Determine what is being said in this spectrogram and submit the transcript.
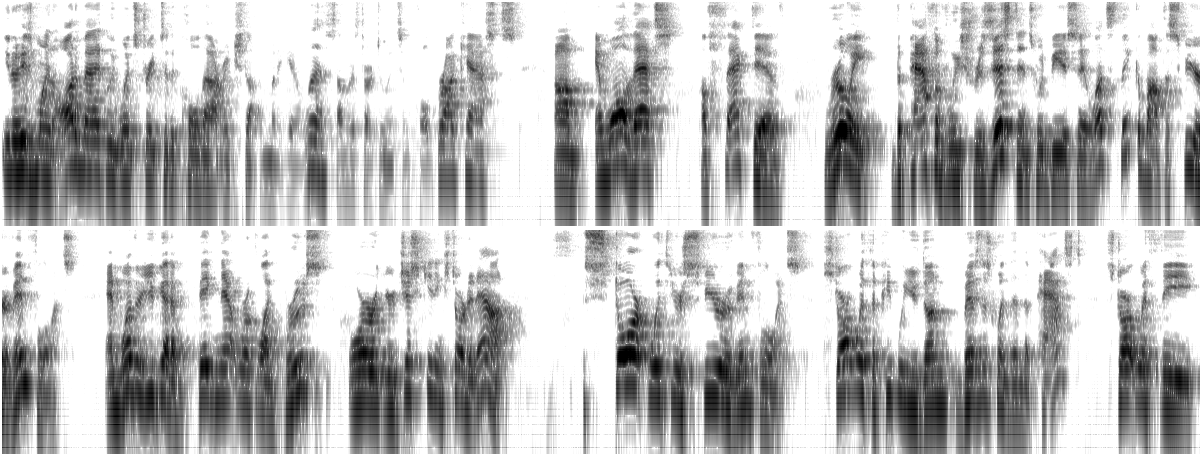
you know, his mind automatically went straight to the cold outreach stuff. I'm going to get a list. I'm going to start doing some cold broadcasts. Um, and while that's effective, really the path of least resistance would be to say, let's think about the sphere of influence. And whether you've got a big network like Bruce or you're just getting started out, start with your sphere of influence. Start with the people you've done business with in the past. Start with the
